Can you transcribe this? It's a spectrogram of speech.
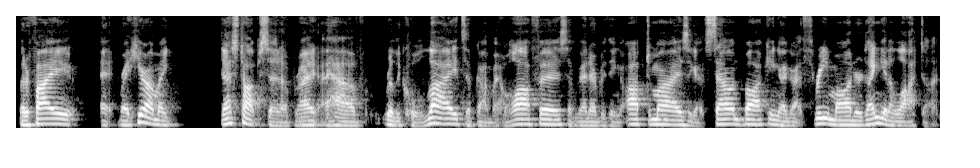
But if I, eh, right here on my desktop setup, right, I have really cool lights. I've got my whole office. I've got everything optimized. I got sound blocking. I got three monitors. I can get a lot done.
